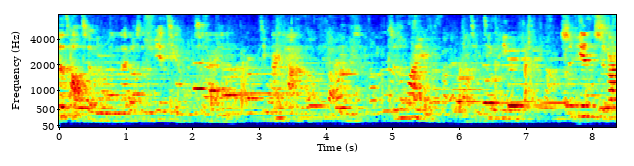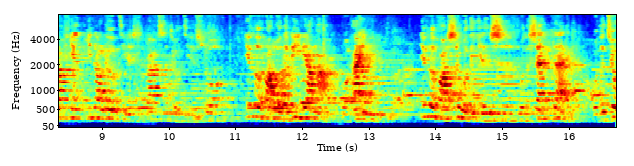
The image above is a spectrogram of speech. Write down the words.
的早晨，我们来到神的面前，一起来敬拜他。神的话语，请静听。诗篇十八篇一到六节、十八、十九节说：耶和华我的力量啊，我爱你。耶和华是我的岩石，我的山寨，我的救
